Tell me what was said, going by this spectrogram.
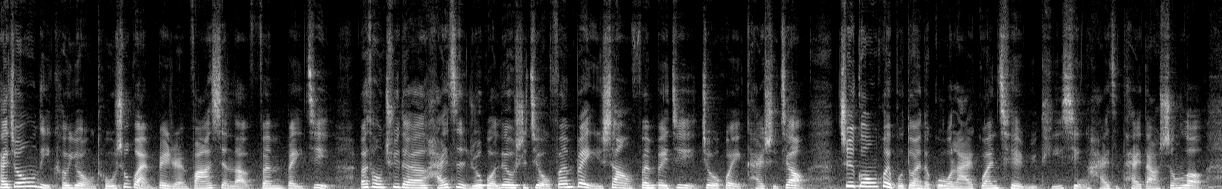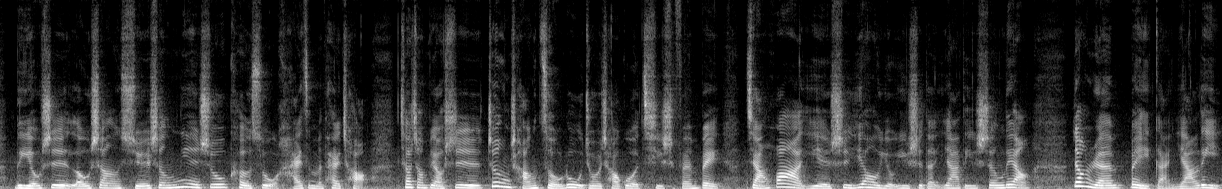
台中李克勇图书馆被人发现了分贝计，儿童区的孩子如果六十九分贝以上，分贝计就会开始叫，志工会不断的过来关切与提醒孩子太大声了，理由是楼上学生念书客诉，孩子们太吵。家长表示，正常走路就会超过七十分贝，讲话也是要有意识的压低声量，让人倍感压力。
